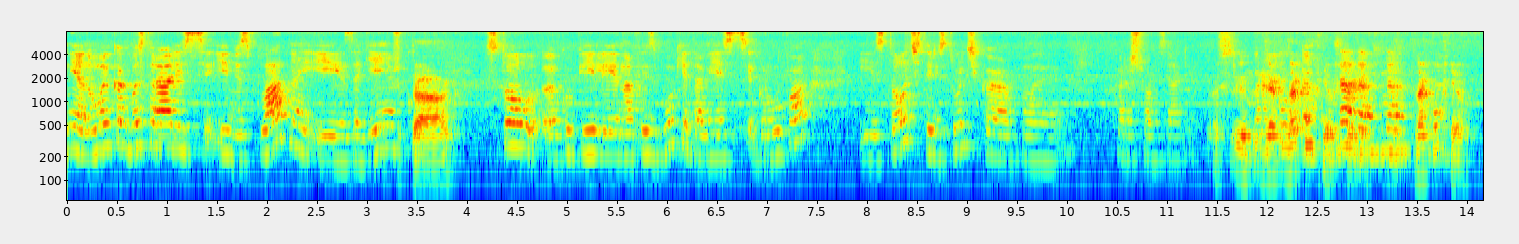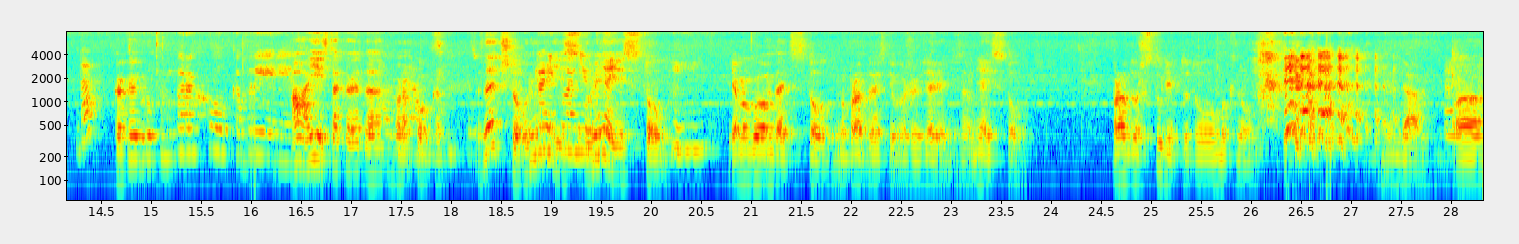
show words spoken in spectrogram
Не, ну мы как бы старались и бесплатно, и за денежку. Так. Стол э, купили на Фейсбуке, там есть группа, и стол, четыре стульчика мы хорошо взяли. С- э, для- на кухню, что Да, ли? да, да. На кухню? Да? Какая группа? Барахолка, Берия. А, есть такая, да, барахолка. Знаете что, у меня есть, у меня есть стол. Я могу вам дать стол. Ну, правда, если вы уже взяли, я не знаю, у меня есть стол. Правда, уж стулья кто-то умыкнул. Да. Э,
